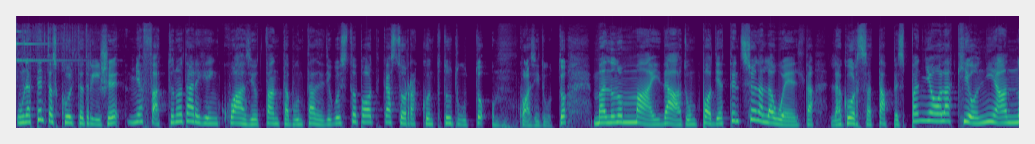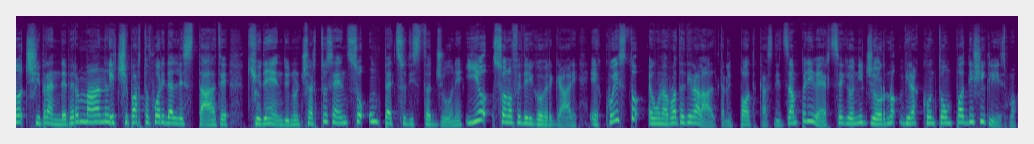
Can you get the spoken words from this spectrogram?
Un'attenta ascoltatrice mi ha fatto notare che in quasi 80 puntate di questo podcast ho raccontato tutto, quasi tutto, ma non ho mai dato un po' di attenzione alla Vuelta, la corsa a tappe spagnola che ogni anno ci prende per mano e ci porta fuori dall'estate, chiudendo in un certo senso un pezzo di stagione. Io sono Federico Vergari e questo è Una ruota tira l'altra, il podcast di zampe diverse che ogni giorno vi racconta un po' di ciclismo.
